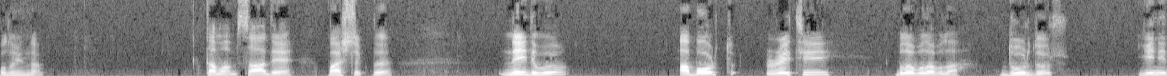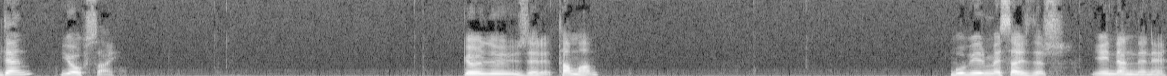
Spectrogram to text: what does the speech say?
olayında. Tamam sade başlıklı. Neydi bu? Abort reti bula bula bula. Durdur. Yeniden yok say. Gördüğü üzere tamam. Bu bir mesajdır. Yeniden dene.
